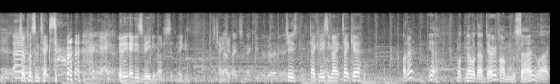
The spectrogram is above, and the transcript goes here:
Yeah. So Oh, put some text. okay. it, i- it is vegan. I just said Megan. Just change it. Cheers. Take it easy, mate. Take care. I don't. Yeah. What, know what that dairy farmer was saying? Like,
